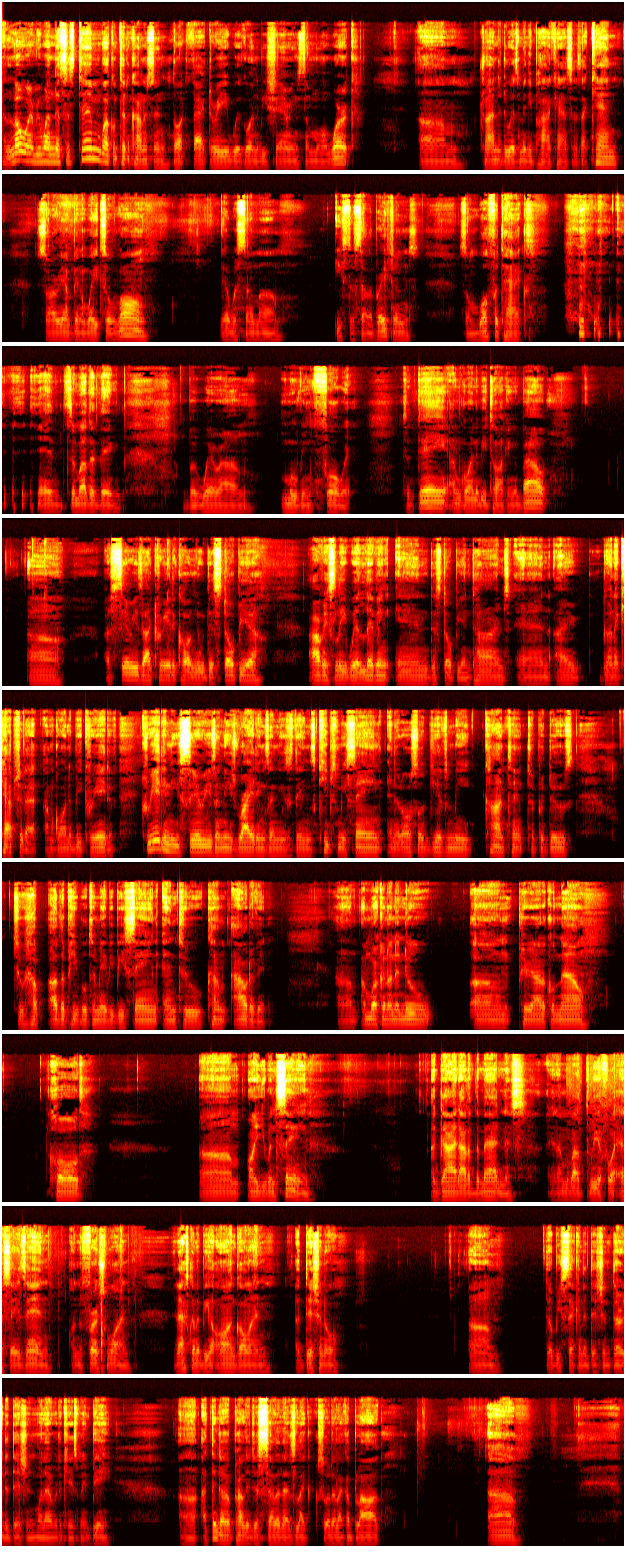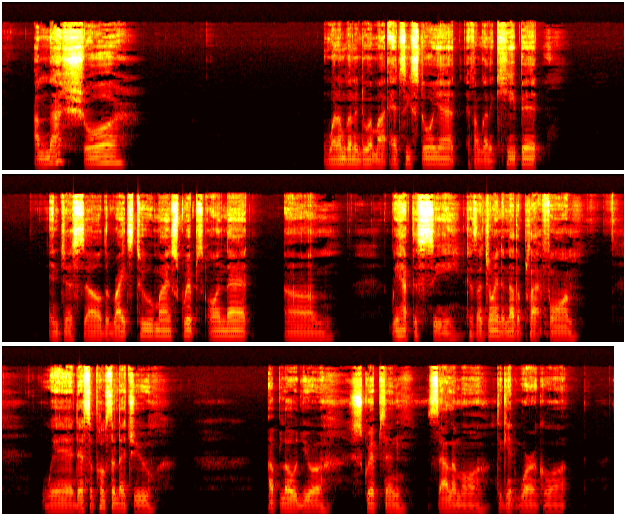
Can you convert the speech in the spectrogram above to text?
Hello, everyone. This is Tim. Welcome to the Conerson Thought Factory. We're going to be sharing some more work. Um, trying to do as many podcasts as I can. Sorry, I've been away so long. There were some um, Easter celebrations, some wolf attacks, and some other things. But we're um, moving forward. Today, I'm going to be talking about. Uh, a series I created called New Dystopia. Obviously, we're living in dystopian times, and I'm going to capture that. I'm going to be creative. Creating these series and these writings and these things keeps me sane, and it also gives me content to produce to help other people to maybe be sane and to come out of it. Um, I'm working on a new um, periodical now called um, Are You Insane? A Guide Out of the Madness. And I'm about three or four essays in on the first one. And that's going to be an ongoing additional. Um, there'll be second edition, third edition, whatever the case may be. Uh, I think I would probably just sell it as like sort of like a blog. Uh, I'm not sure what I'm gonna do with my Etsy store yet. If I'm gonna keep it and just sell the rights to my scripts on that. Um, we have to see because I joined another platform where they're supposed to let you upload your scripts and sell them or to get work or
